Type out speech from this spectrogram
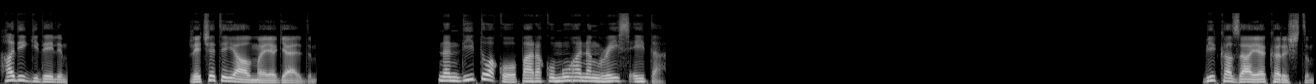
Hadi gidelim. Reçeteyi almaya geldim. Nandito ako para kumuha ng race ATA. Bir kazaya karıştım.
